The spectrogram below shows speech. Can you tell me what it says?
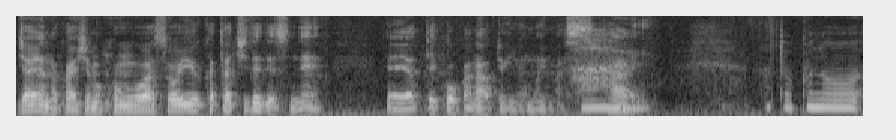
ジャイアンの会社も今後はそういう形でですね、えーやっていこうかなというふうに思います。はい。あとこの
